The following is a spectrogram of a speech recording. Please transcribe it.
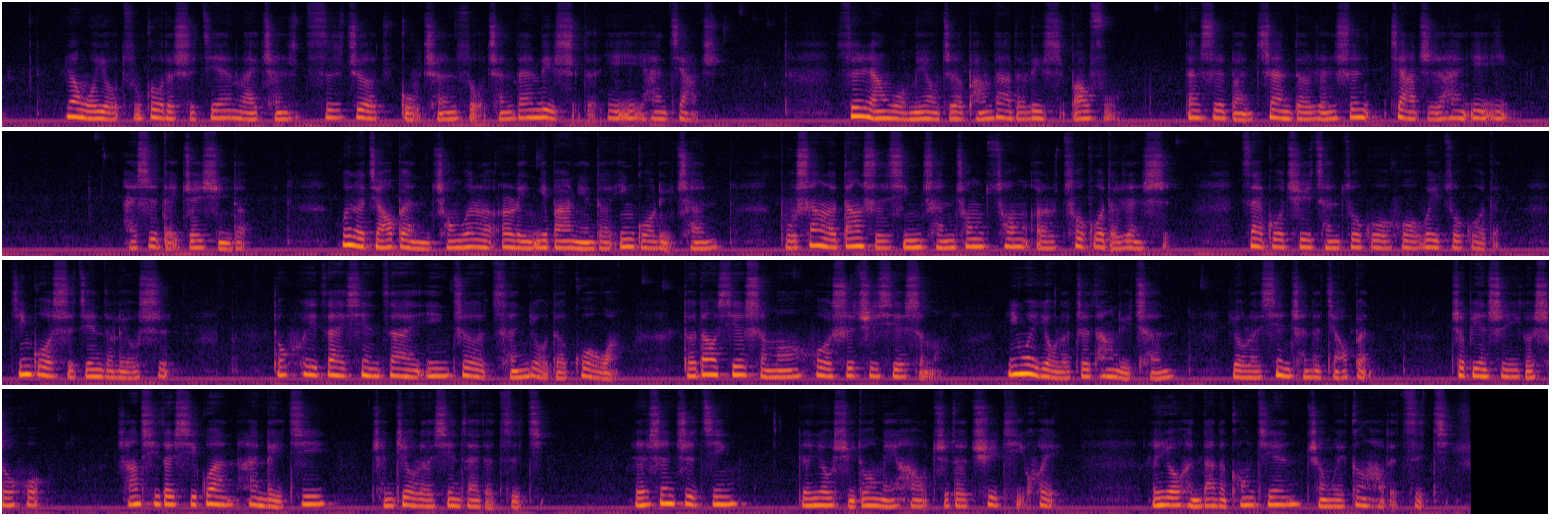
让我有足够的时间来沉思这古城所承担历史的意义和价值。虽然我没有这庞大的历史包袱，但是短暂的人生价值和意义还是得追寻的。为了脚本，重温了2018年的英国旅程。补上了当时行程匆匆而错过的认识，在过去曾做过或未做过的，经过时间的流逝，都会在现在因这曾有的过往，得到些什么或失去些什么。因为有了这趟旅程，有了现成的脚本，这便是一个收获。长期的习惯和累积，成就了现在的自己。人生至今，仍有许多美好值得去体会，仍有很大的空间成为更好的自己。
